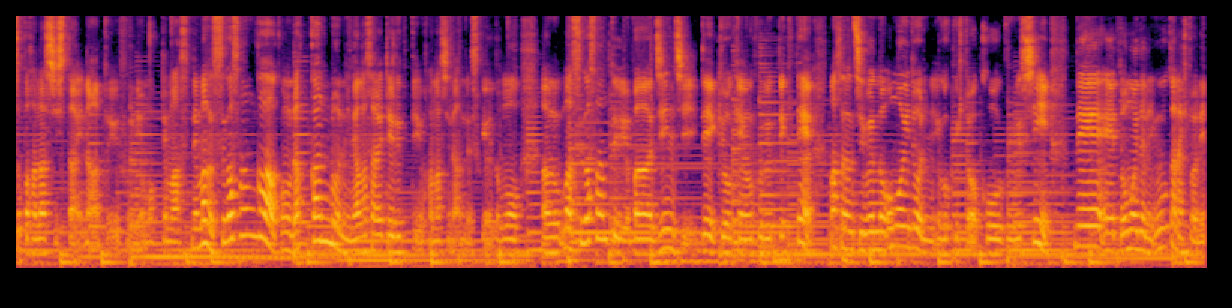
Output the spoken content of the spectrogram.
ちょっと話したいなというふうに思ってます。で、まず菅さんがこの楽観論に流されているっていう話なんですけれども、あの、まあ、菅さんといえば人事で強権を振るってきて、まあ、その自分の思い通りに動く人は厚遇し、で、えっ、ー、と、思い通りに動かない人は冷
